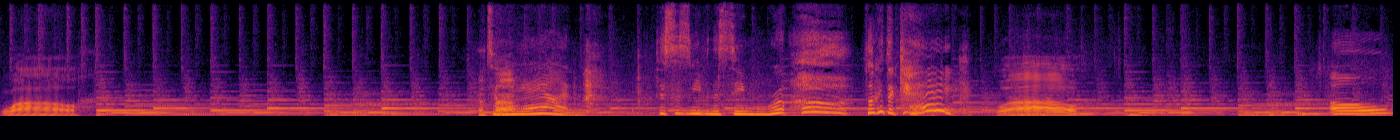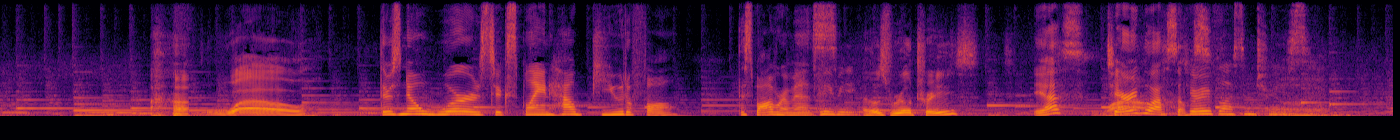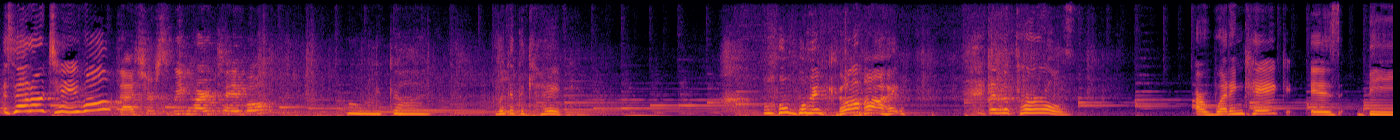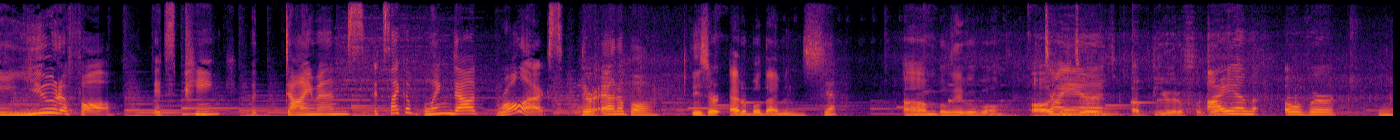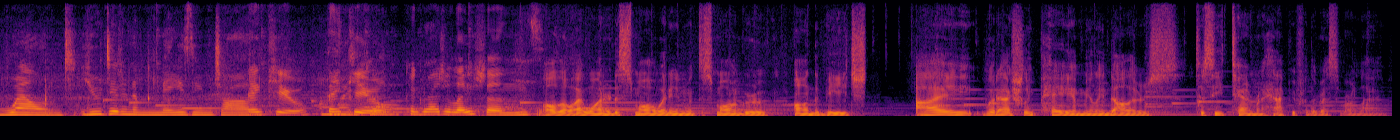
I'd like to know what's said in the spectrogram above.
Wow. Diann, this isn't even the same room. Look at the cake. Wow. Wow. there's no words to explain how beautiful this ballroom is. Are those real trees? Yes, cherry blossoms. Cherry blossom trees. Is that our table? That's your sweetheart table. Oh my God. Look at the cake. Oh my God. And the pearls. Our wedding cake is beautiful. It's pink with diamonds. It's like a blinged out Rolex. They're edible. These are edible diamonds? Yep. Unbelievable. Oh, Diann, you did a beautiful job. I am overwhelmed. You did an amazing job. Thank you. Oh Thank you. God. Congratulations. Although I wanted a small wedding with a small group on the beach, I would actually pay a million dollars to see Tamra happy for the rest of our lives.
